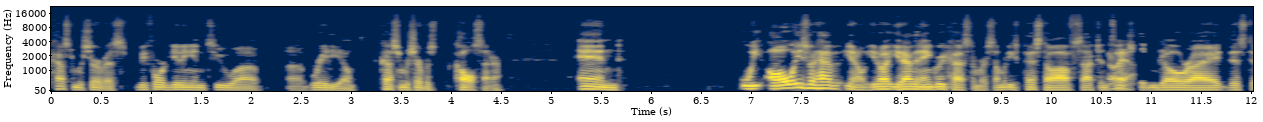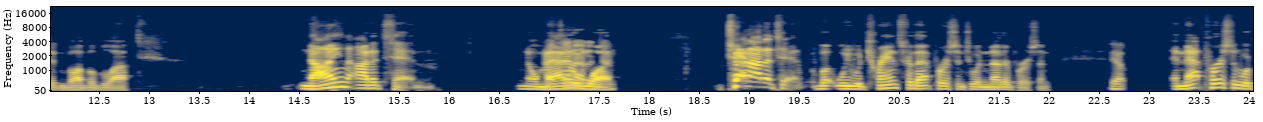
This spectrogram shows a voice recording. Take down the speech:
customer service before getting into uh, uh, radio customer service call center, and we always would have you know you know you'd have an angry customer, somebody's pissed off, such and Oh, such yeah. didn't go right, this didn't blah blah blah. Nine out of ten, no Not 10 matter what, 10. 10 out of 10 but we would transfer that person to another person Yep. and that person would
